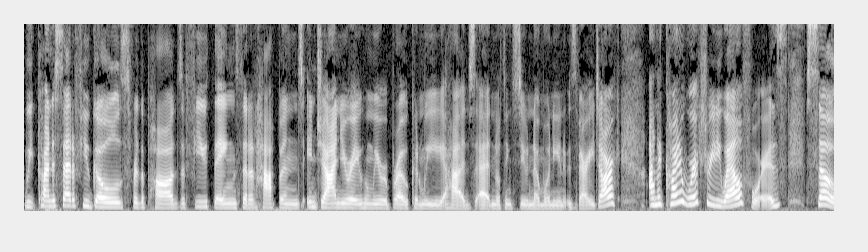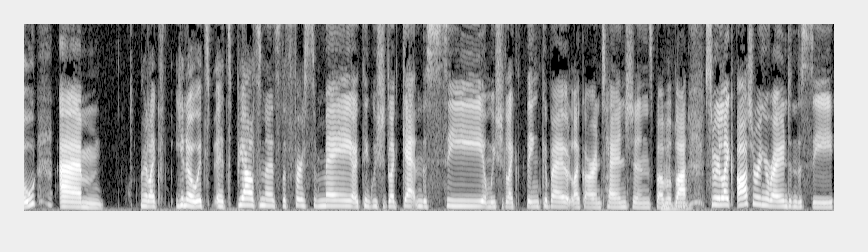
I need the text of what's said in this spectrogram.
we kind of set a few goals for the pods a few things that had happened in january when we were broke and we had uh, nothing to do no money and it was very dark and it kind of worked really well for us. So um we're like, you know, it's it's Bealtaine, it's the first of May. I think we should like get in the sea and we should like think about like our intentions, blah blah blah. So we're like ottering around in the sea,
